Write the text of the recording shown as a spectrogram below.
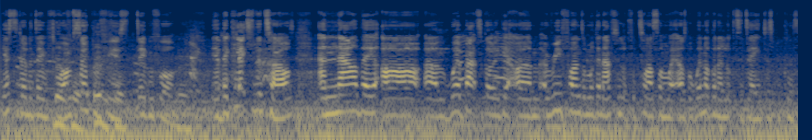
yesterday or the day before. I'm so confused. day before. Yeah. They collected the tiles and now they are um, we're about to go and get um, a refund and we're gonna have to look for tiles somewhere else but we're not gonna look today just because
